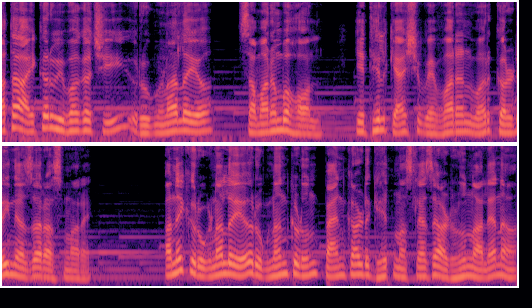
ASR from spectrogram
आता आयकर विभागाची रुग्णालय समारंभ हॉल येथील कॅश व्यवहारांवर करडी नजर असणार आहे. अनेक रुग्णालयं रुग्णांकडून पॅन कार्ड घेत नसल्याचं आढळून आल्यानं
